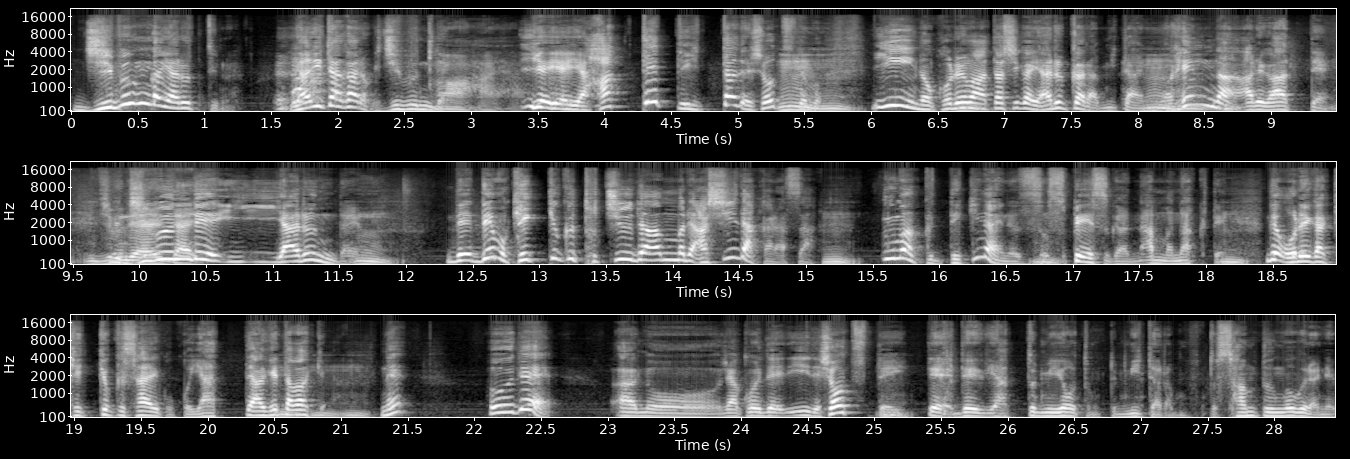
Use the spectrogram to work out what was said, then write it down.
自分がやるっていうのよ。やりたがるわけ、自分で。いやいやいや、貼ってって言ったでしょ？つっても、いいの、これは私がやるから、みたいな、変なあれがあって、自分でやるんだよ。で、でも結局途中であんまり足だからさ、うまくできないのよ、そうスペースがあんまなくて。で、俺が結局最後こうやってあげたわけ。ね？それで、あのー、じゃあこれでいいでしょ？つって言って、で、やっと見ようと思って見たら、もっと3分後ぐらいに、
